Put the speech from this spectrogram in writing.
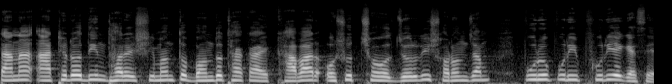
টানা আঠেরো দিন ধরে সীমান্ত বন্ধ থাকায় খাবার, ওষুধসহ জরুরি সরঞ্জাম পুরোপুরি ফুরিয়ে গেছে।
